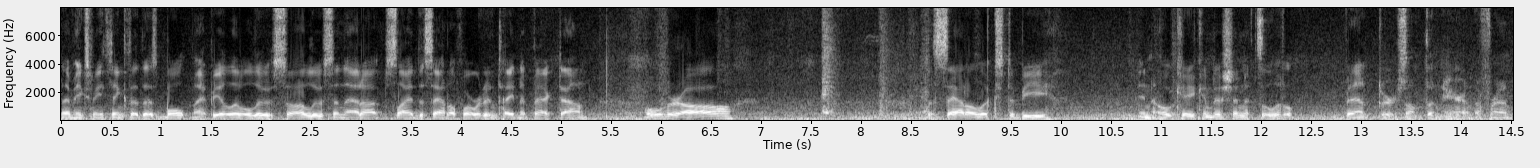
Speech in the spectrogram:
That makes me think that this bolt might be a little loose. So I'll loosen that up, slide the saddle forward and tighten it back down. Overall, the saddle looks to be in okay condition. It's a little bent or something here in the front.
